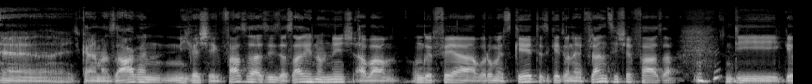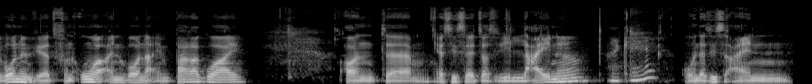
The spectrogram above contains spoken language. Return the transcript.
äh, ich kann mal sagen, nicht welche Faser das ist, das sage ich noch nicht, aber ungefähr, worum es geht. Es geht um eine pflanzliche Faser, die gewonnen wird von Ureinwohnern in Paraguay. Und ähm, es ist etwas wie Leine Okay. und das ist ein,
